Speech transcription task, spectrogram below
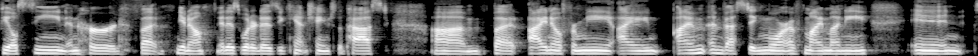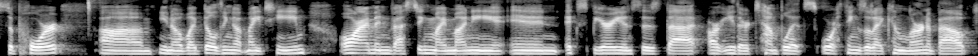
feel seen and heard. But you know, it is what it is. You can't change the past. Um, but I know for me, I I'm investing more of my money in support. Um, you know, by building up my team, or I'm investing my money in experiences that are either templates or things that I can learn about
